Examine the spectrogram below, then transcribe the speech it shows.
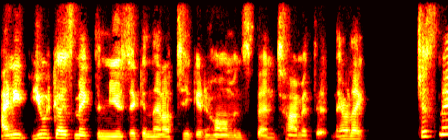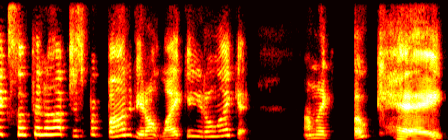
I need you guys make the music and then I'll take it home and spend time with it. And they were like, just make something up just for fun. If you don't like it, you don't like it. I'm like, okay.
